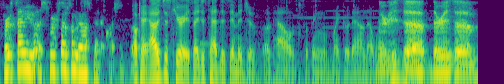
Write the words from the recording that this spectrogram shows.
first time you first time somebody asked me that question. So. okay, I was just curious. I just had this image of, of how something might go down that way. There is a there is a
